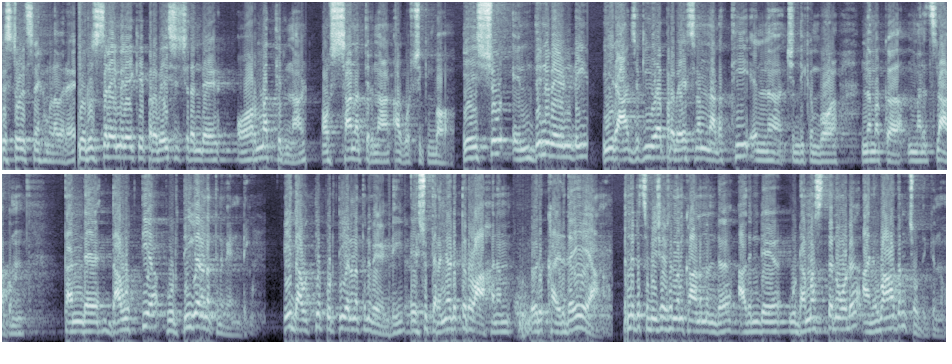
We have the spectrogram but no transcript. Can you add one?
ക്രിസ്തുവിൽ സ്നേഹമുള്ളവരെ ജെറുസലേമിലേക്ക് പ്രവേശിച്ചതിന്റെ ഓർമ്മ തിരുനാൾ അവസാന തിരുനാൾ ആഘോഷിക്കുമ്പോൾ യേശു എന്തിനു വേണ്ടി ഈ രാജകീയ പ്രവേശനം നടത്തി എന്ന് ചിന്തിക്കുമ്പോൾ നമുക്ക് മനസ്സിലാകും തന്റെ ദൗത്യ പൂർത്തീകരണത്തിന് വേണ്ടി. ഈ ദൗത്യ പൂർത്തീകരണത്തിന് വേണ്ടി യേശു തിരഞ്ഞെടുത്തൊരു വാഹനം ഒരു കഴുതയെയാണ്. എന്നിട്ട് സുവിശേഷം നാം കാണുന്നുണ്ട് അതിന്റെ ഉടമസ്ഥനോട് അനുവാദം ചോദിക്കുന്നു.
